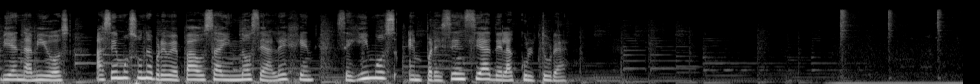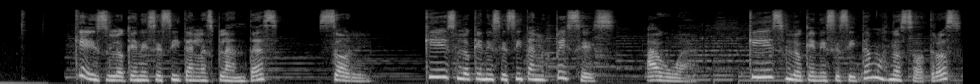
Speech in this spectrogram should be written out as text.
Bien amigos, hacemos una breve pausa y no se alejen, seguimos en presencia de la cultura. ¿Qué es lo que necesitan las plantas? Sol. ¿Qué es lo que necesitan los peces? Agua. ¿Qué es lo que necesitamos nosotros?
